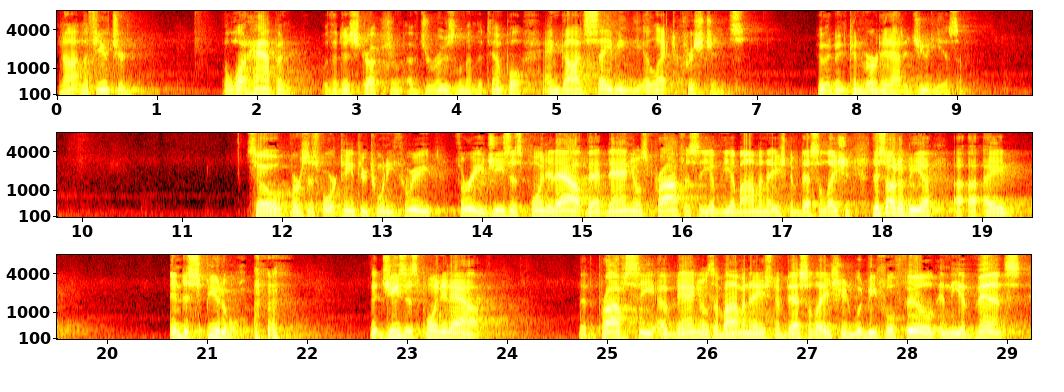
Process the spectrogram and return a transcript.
Not in the future, but what happened with the destruction of Jerusalem and the temple and God saving the elect Christians who had been converted out of Judaism. So, verses 14 through 23, 3, Jesus pointed out that Daniel's prophecy of the abomination of desolation, this ought to be a, a, a indisputable, that Jesus pointed out that the prophecy of Daniel's abomination of desolation would be fulfilled in the events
